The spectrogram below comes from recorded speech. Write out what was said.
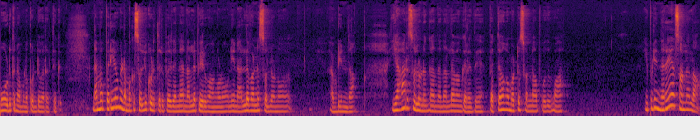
மோடுக்கு நம்மளை கொண்டு வர்றதுக்கு. நம்ம பெரியவங்க நமக்கு சொல்லி கொடுத்துருப்பது என்ன? நல்ல பேர் வாங்கணும் நீ நல்லவன்னு சொல்லணும் அப்படின்னு தான். யார் சொல்லணுங்க அந்த நல்லவங்கிறது? பெற்றவங்க மட்டும் சொன்னால் போதுமா? இப்படி நிறையா சொல்லலாம்.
